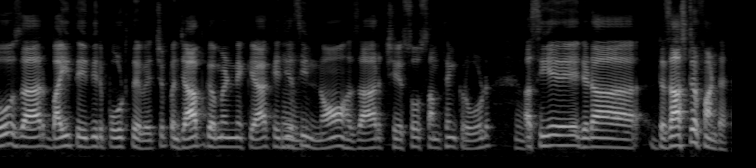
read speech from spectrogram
2022-23 ਦੀ ਰਿਪੋਰਟ ਦੇ ਵਿੱਚ ਪੰਜਾਬ ਗਵਰਨਮੈਂਟ ਨੇ ਕਿਹਾ ਕਿ ਜੀ। ਅਸੀਂ 9600 ਸਮਥਿੰਗ ਕਰੋੜ। ਅਸੀਂ ਇਹ ਜਿਹੜਾ ਡਿਜ਼ਾਸਟਰ ਫੰਡ ਹੈ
